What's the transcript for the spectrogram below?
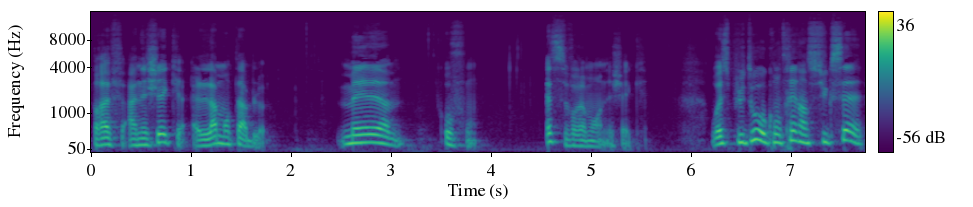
Bref, un échec lamentable. Mais euh, au fond, est-ce vraiment un échec? Ou est-ce plutôt au contraire un succès?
